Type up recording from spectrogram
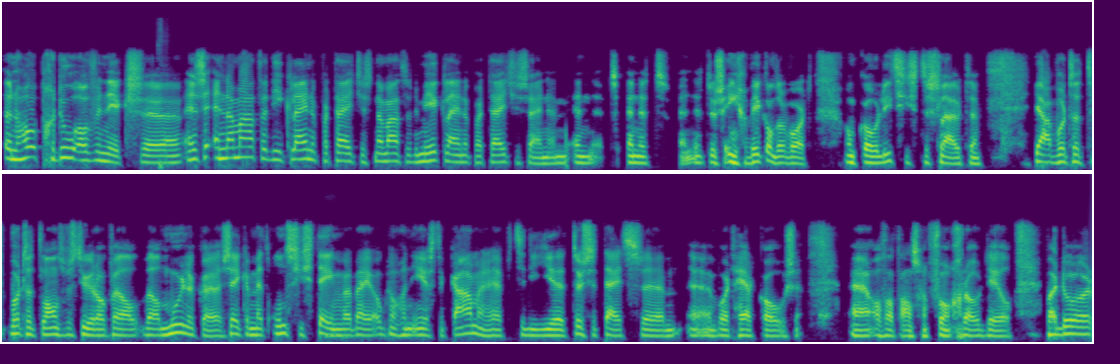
een hoop gedoe over niks. en, en naarmate die kleine partijtjes, naarmate er meer kleine partijtjes zijn en, en, het, en, het, en het dus ingewikkelder wordt om coalities te sluiten, ja, wordt het, wordt het landsbestuur ook wel, wel moeilijker. Zeker met ons systeem, waarbij je ook nog een Eerste Kamer hebt die tussentijds wordt herkozen. of althans voor een groot deel. Waardoor,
